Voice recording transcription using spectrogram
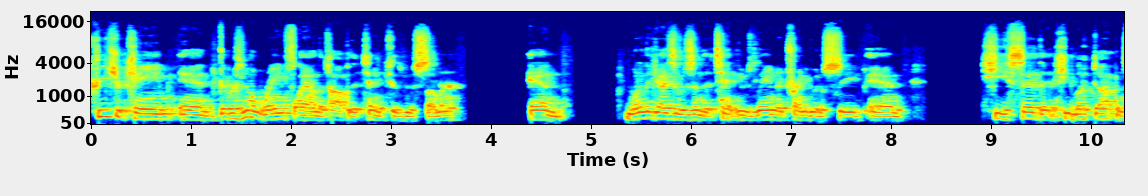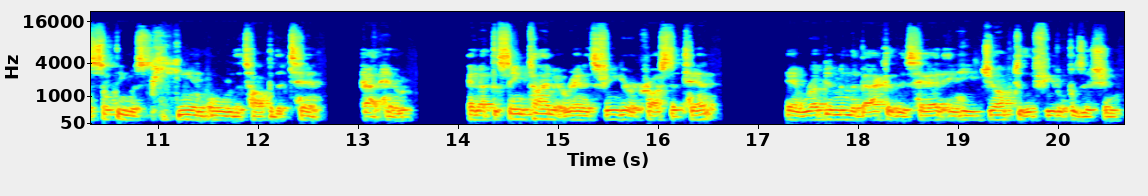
creature came, and there was no rain fly on the top of the tent because it was summer. And one of the guys that was in the tent, he was laying there trying to go to sleep, and he said that he looked up and something was peeking in over the top of the tent at him. And at the same time, it ran its finger across the tent and rubbed him in the back of his head, and he jumped to the fetal position.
